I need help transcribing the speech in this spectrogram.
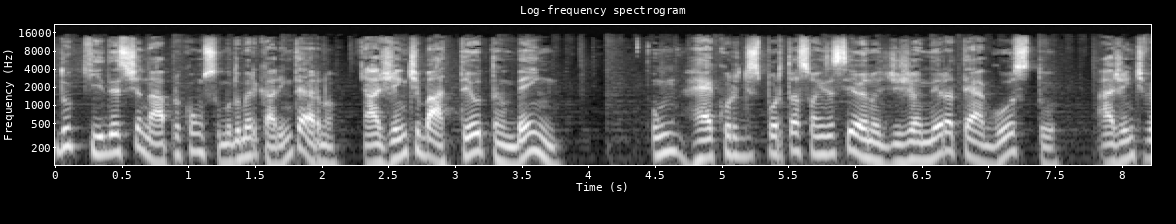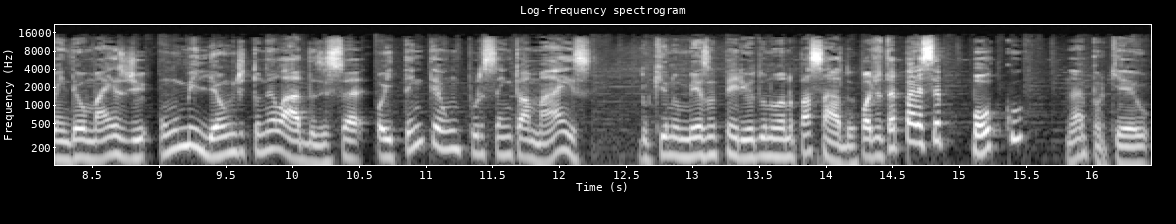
do que destinar para o consumo do mercado interno. A gente bateu também um recorde de exportações esse ano. De janeiro até agosto, a gente vendeu mais de 1 milhão de toneladas. Isso é 81% a mais do que no mesmo período no ano passado. Pode até parecer pouco, né? Porque 1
